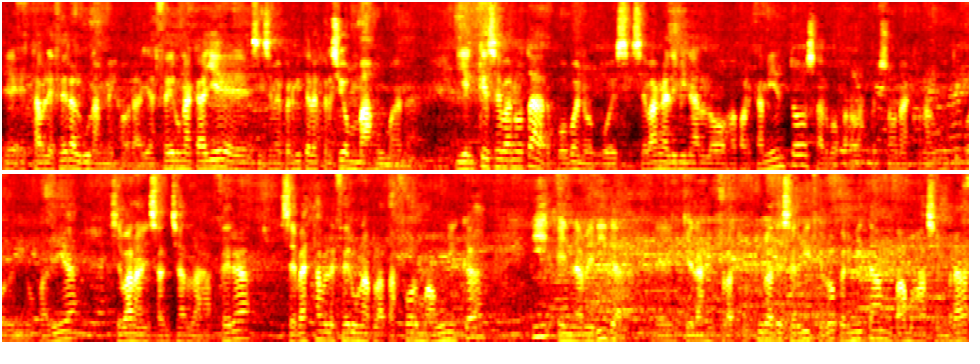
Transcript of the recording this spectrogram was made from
eh, establecer algunas mejoras y hacer una calle, si se me permite la expresión, más humana. ¿Y en qué se va a notar? Pues bueno, pues se van a eliminar los aparcamientos, salvo para las personas con algún tipo de minusvalía, se van a ensanchar las aceras, se va a establecer una plataforma única y en la medida en que las infraestructuras de servicio lo permitan, vamos a sembrar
